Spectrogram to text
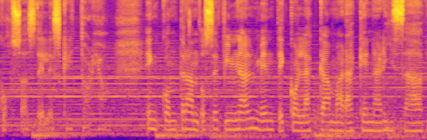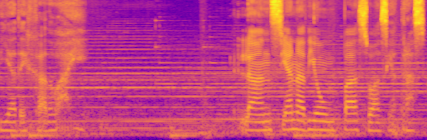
cosas del escritorio, encontrándose finalmente con la cámara que Narisa había dejado ahí. La anciana dio un paso hacia atrás,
